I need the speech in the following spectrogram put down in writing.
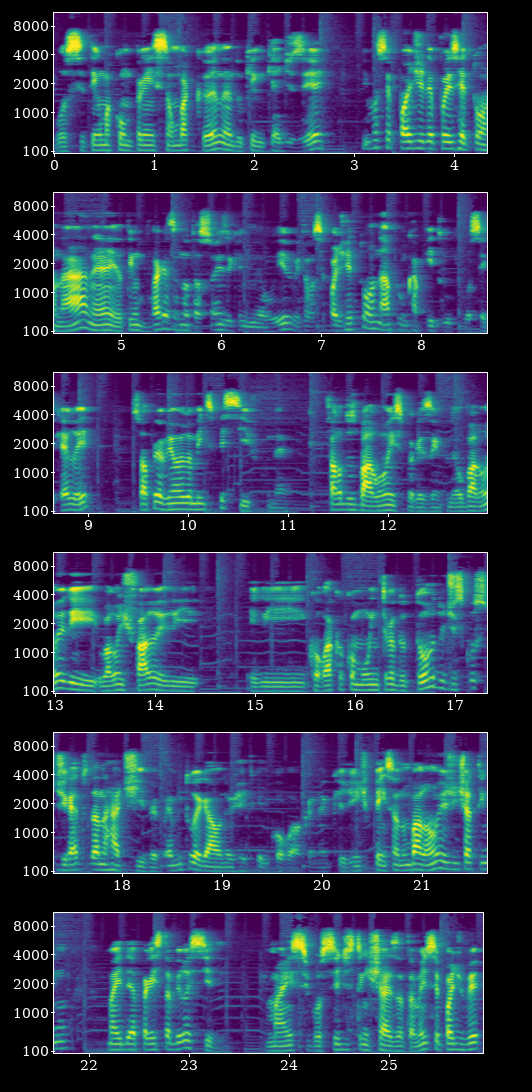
você tem uma compreensão bacana do que ele quer dizer e você pode depois retornar, né? Eu tenho várias anotações aqui no meu livro, então você pode retornar para um capítulo que você quer ler, só para ver um elemento específico, né? Fala dos balões, por exemplo, né? O balão, ele, o balão de fala, ele, ele coloca como o introdutor do discurso direto da narrativa. É muito legal, né, o jeito que ele coloca, né? Porque a gente pensa num balão e a gente já tem uma ideia pré-estabelecida. Mas se você destrinchar exatamente, você pode ver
